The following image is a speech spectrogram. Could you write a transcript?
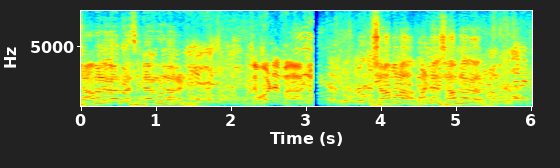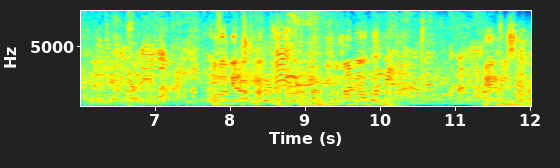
శ్యామల గారు కూడా సిద్ధంగా ఉండాలండి. శ్యామల మండలి శ్యామల గారు. అమ్మ మీరు పేరు పిలుస్తున్నారు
